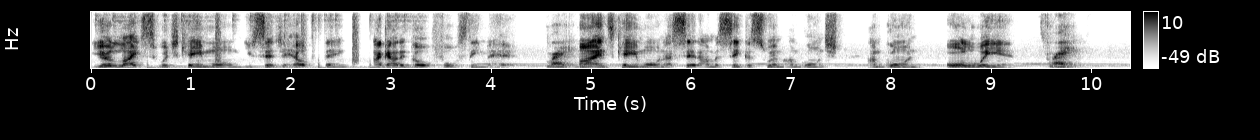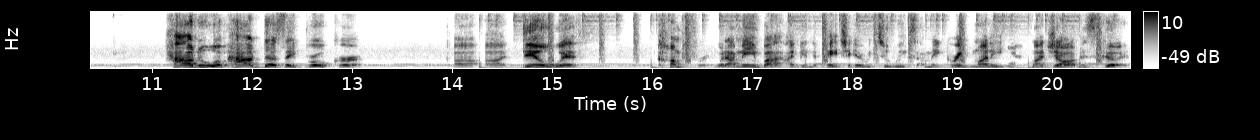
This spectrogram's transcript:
your light switch came on? You said your health thing. I got to go full steam ahead. Right. Mine's came on. I said I'm a sink or swim. I'm going. I'm going all the way in. Right. How do how does a broker uh, uh, deal with comfort. What I mean by I get a paycheck every two weeks, I make great money, my job is good,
